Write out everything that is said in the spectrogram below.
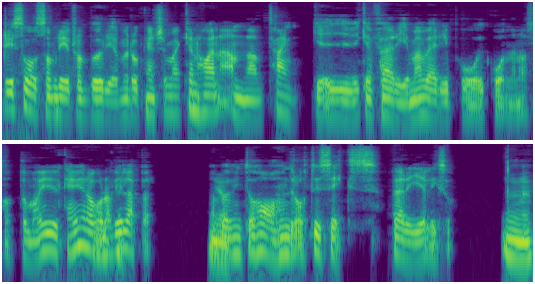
det så som det är från början, men då kanske man kan ha en annan tanke i vilka färger man väljer på ikonerna och sånt. De har ju, kan ju göra vad de vill, Apple. Man Ja. behöver inte ha 186 färger liksom Mm.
